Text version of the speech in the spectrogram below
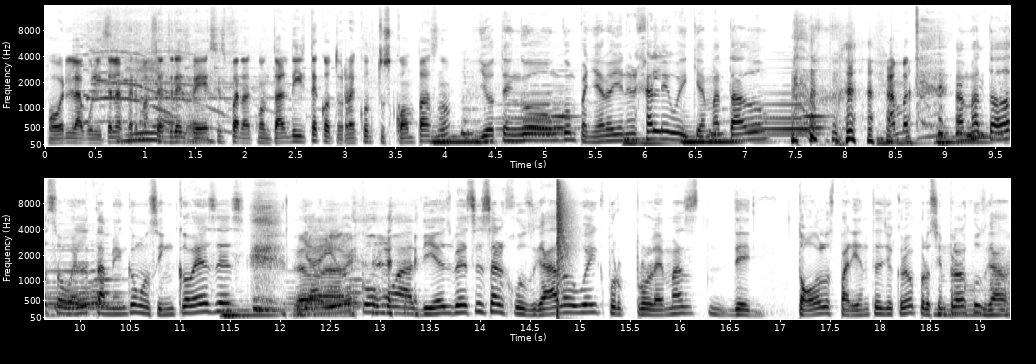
pobre la abuelita la enfermaste tres veces para con tal de irte a cotorrear con tus compas, ¿no? Yo tengo un compañero ahí en el jale, güey, que ha matado, Ámate. ha matado a su abuela también como cinco veces. No y ha ido como a diez veces al juzgado, güey, por problemas de todos los parientes, yo creo, pero siempre al juzgado.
